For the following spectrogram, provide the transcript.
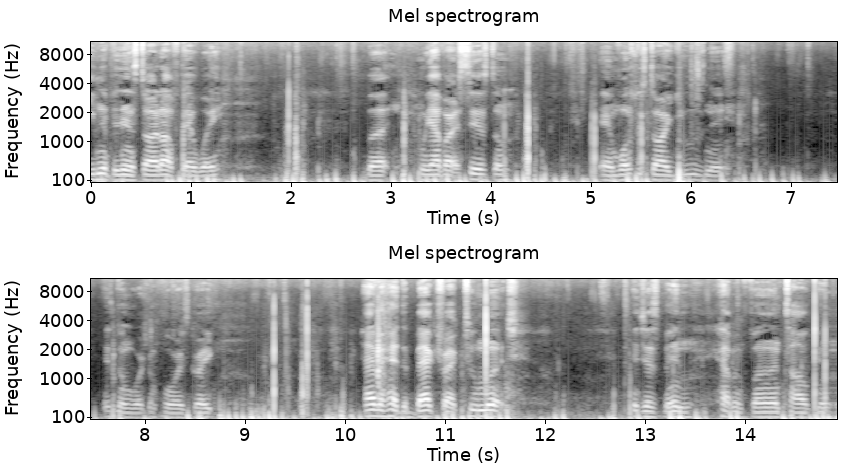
even if it didn't start off that way. But we have our system, and once we start using it, it's been working for us great. Haven't had to backtrack too much. It's just been having fun, talking,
